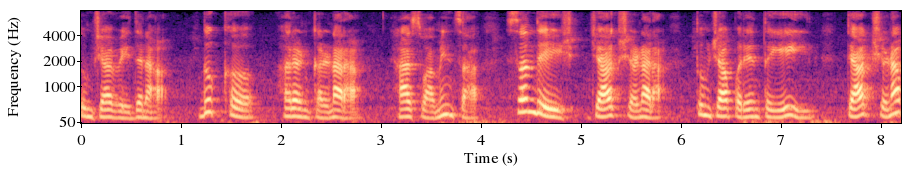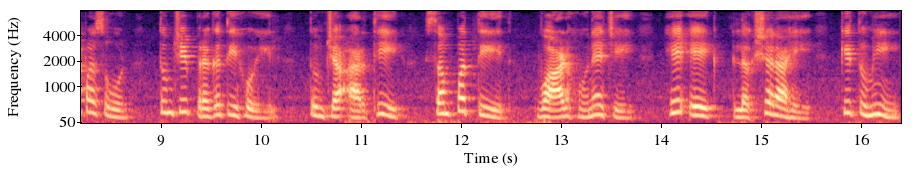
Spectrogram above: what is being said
तुमच्या वेदना दुःख हरण करणारा हा स्वामींचा संदेश ज्या क्षणाला तुमच्यापर्यंत येईल त्या क्षणापासून तुमची प्रगती होईल. तुमच्या आर्थिक संपत्तीत वाढ होण्याचे हे एक लक्षण आहे की तुम्ही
